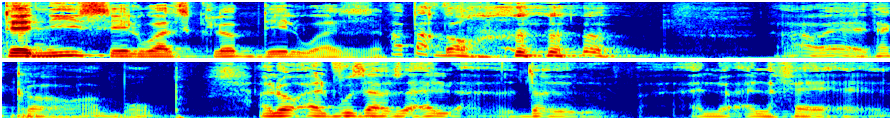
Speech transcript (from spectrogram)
Tennis Éloise Club d'Éloise. Ah, pardon. ah ouais, d'accord. Ah, bon. Alors, elle vous a, elle, euh, elle, elle fait, elle,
